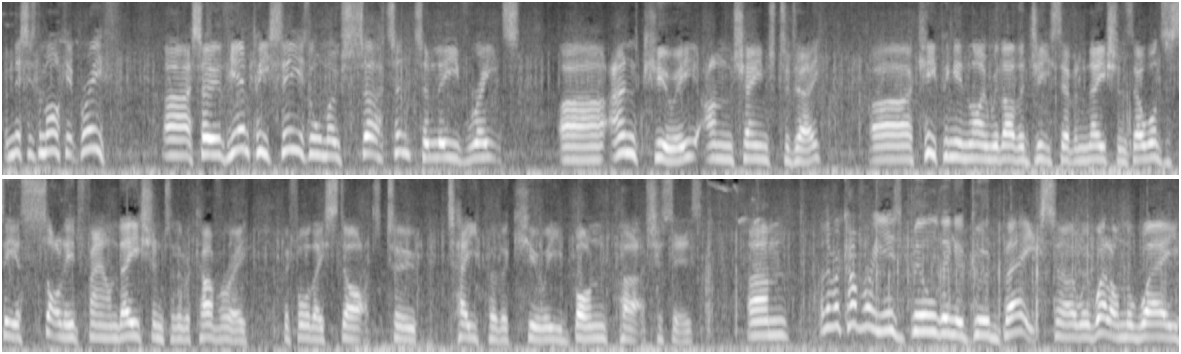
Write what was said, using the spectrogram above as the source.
and this is the market brief. Uh, so, the MPC is almost certain to leave rates uh, and QE unchanged today. Uh, keeping in line with other G7 nations, they'll want to see a solid foundation to the recovery before they start to taper the QE bond purchases. Um, and the recovery is building a good base. Uh, we're well on the way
